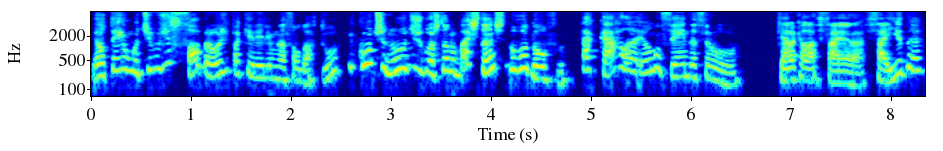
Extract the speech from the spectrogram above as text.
eu tenho motivos de sobra hoje para querer a eliminação do Arthur e continuo desgostando bastante do Rodolfo. Da Carla, eu não sei ainda se eu quero que ela saia saída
